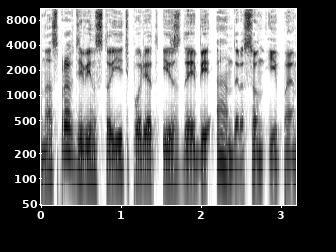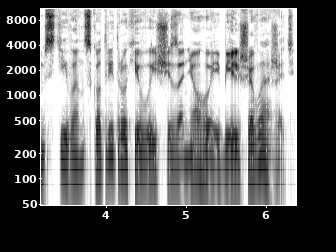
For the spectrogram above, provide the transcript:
Насправді він стоїть поряд із Дебі Андерсон і Пем Стівенс, котрі трохи вищі за нього і більше важать.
